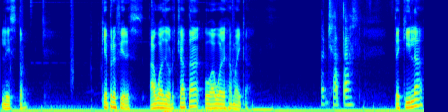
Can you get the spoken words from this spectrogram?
Listo. ¿Qué prefieres? ¿Agua de horchata o agua de Jamaica? Horchata. ¿Tequila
